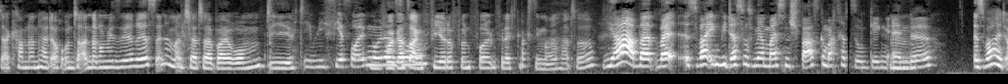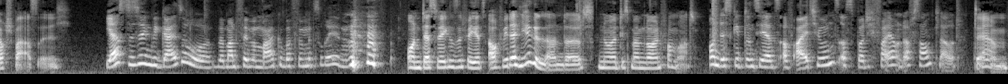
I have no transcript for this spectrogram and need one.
da kam dann halt auch unter anderem die Serie Cinema Chatter bei rum, die, irgendwie vier Folgen ich oder wollte gerade so. sagen, vier oder fünf Folgen vielleicht maximal hatte. Ja, aber weil es war irgendwie das, was mir am meisten Spaß gemacht hat, so gegen Mhm. Ende. Es war halt auch spaßig. Ja, es ist irgendwie geil so, wenn man Filme mag, über Filme zu reden. Und deswegen sind wir jetzt auch wieder hier gelandet. Nur diesmal im neuen Format. Und es gibt uns jetzt auf iTunes, auf Spotify und auf Soundcloud. Damn.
